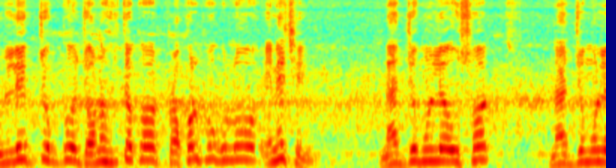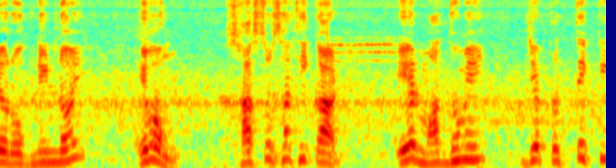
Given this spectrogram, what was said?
উল্লেখযোগ্য জনহিতকর প্রকল্পগুলো এনেছেন ন্যায্য মূল্যে ঔষধ, ন্যায্য মূল্যে রোগ নির্ণয় এবং স্বাস্থ্যসাথী কার্ড এর মাধ্যমে যে প্রত্যেকটি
